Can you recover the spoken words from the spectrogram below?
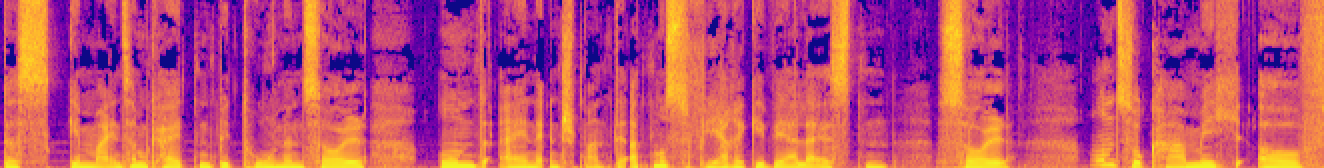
das Gemeinsamkeiten betonen soll und eine entspannte Atmosphäre gewährleisten soll. Und so kam ich auf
